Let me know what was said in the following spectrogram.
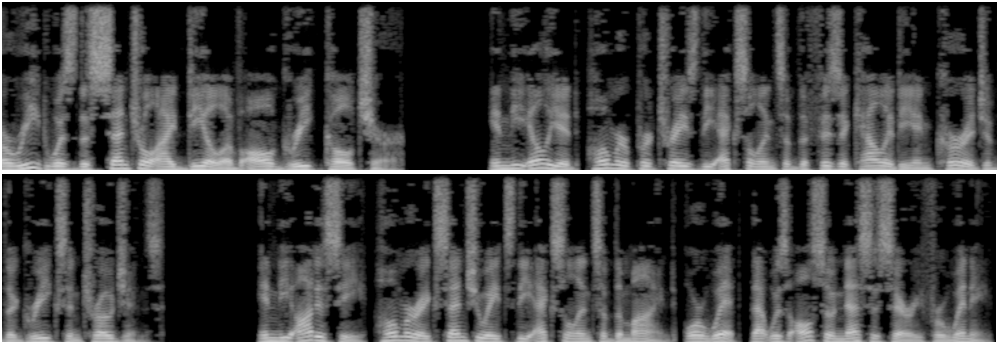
Arete was the central ideal of all Greek culture. In the Iliad, Homer portrays the excellence of the physicality and courage of the Greeks and Trojans. In the Odyssey, Homer accentuates the excellence of the mind, or wit, that was also necessary for winning.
